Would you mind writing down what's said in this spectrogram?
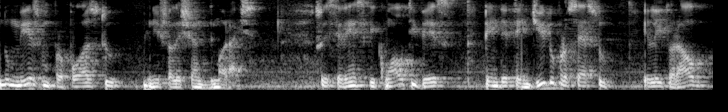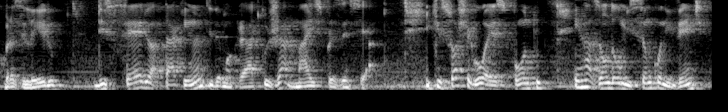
no mesmo propósito, ministro Alexandre de Moraes sua Excelência, que com altivez tem defendido o processo eleitoral brasileiro de sério ataque antidemocrático jamais presenciado. E que só chegou a esse ponto em razão da omissão conivente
